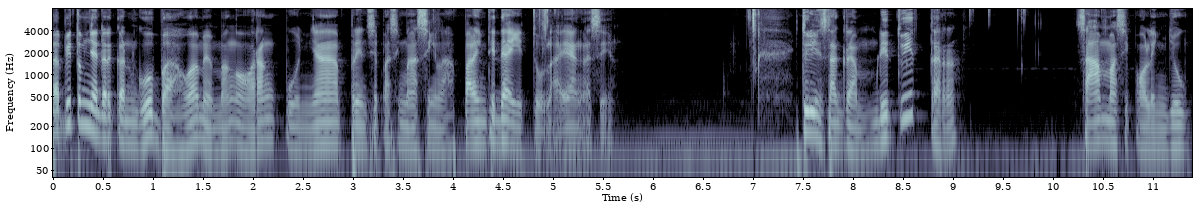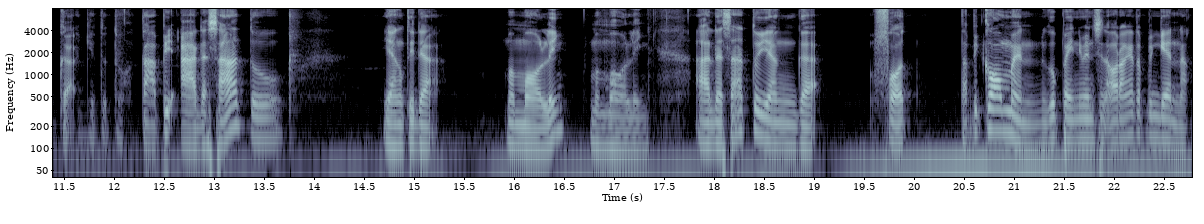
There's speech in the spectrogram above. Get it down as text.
Tapi itu menyadarkan gue bahwa memang orang punya prinsip masing-masing lah. Paling tidak itulah ya nggak sih? Itu di Instagram. Di Twitter sama si polling juga gitu tuh. Tapi ada satu yang tidak memoling memoling ada satu yang nggak vote tapi komen. Gue pengen mention orangnya tapi gak enak.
